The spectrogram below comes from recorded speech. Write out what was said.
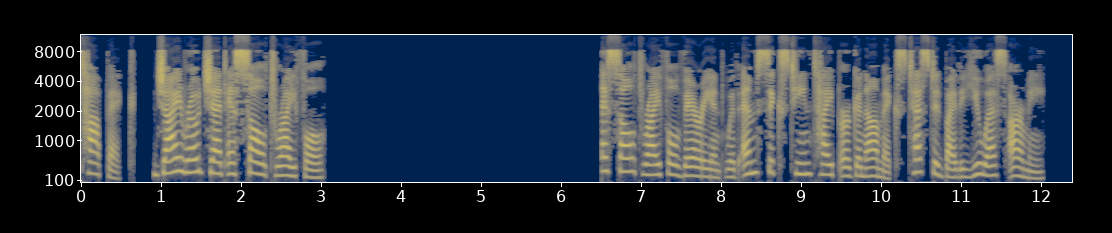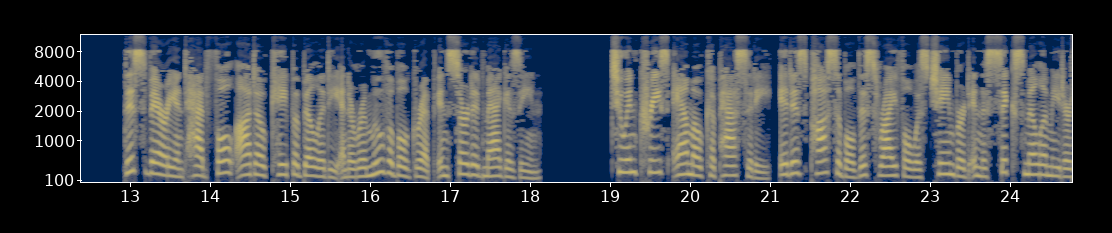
Topic. Gyrojet assault rifle Assault rifle variant with M16 type ergonomics tested by the U.S. Army, this variant had full auto capability and a removable grip inserted magazine. To increase ammo capacity, it is possible this rifle was chambered in the 6 mm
